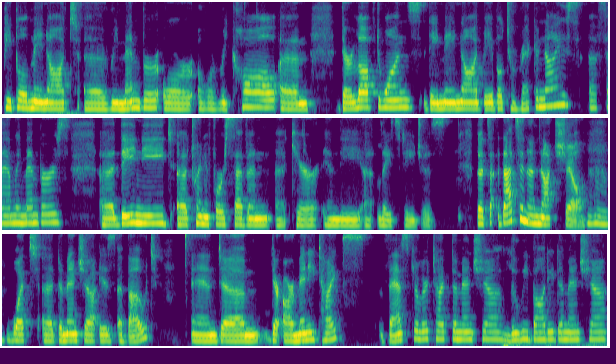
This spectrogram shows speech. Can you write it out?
people may not uh, remember or, or recall um, their loved ones. They may not be able to recognize uh, family members. Uh, they need 24 7 care in the late stages. That's, that's in a nutshell mm-hmm. what dementia is about. And um, there are many types vascular type dementia, Lewy body dementia,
